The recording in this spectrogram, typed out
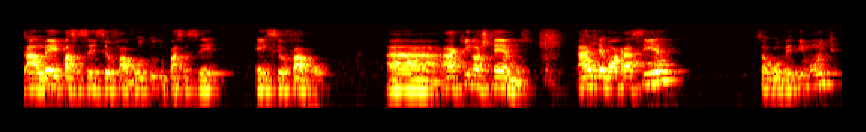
a lei passa a ser em seu favor, tudo passa a ser em seu favor. Ah, aqui nós temos as democracia, são governo de muito,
